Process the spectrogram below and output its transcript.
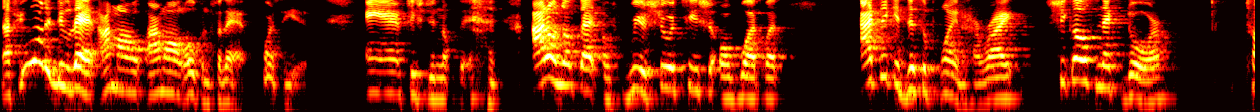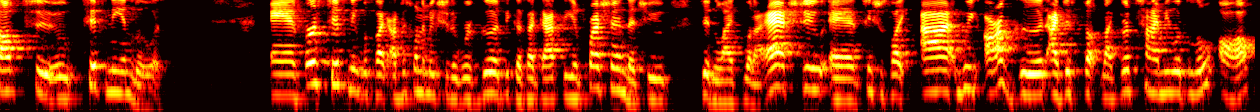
Now, if you want to do that, I'm all I'm all open for that. Of course he is. And Tisha didn't know. I don't know if that reassured Tisha or what, but I think it disappointed her, right? She goes next door talked to Tiffany and Lewis. And first, Tiffany was like, I just want to make sure that we're good because I got the impression that you didn't like what I asked you. And Tisha's like, I we are good. I just felt like your timing was a little off,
